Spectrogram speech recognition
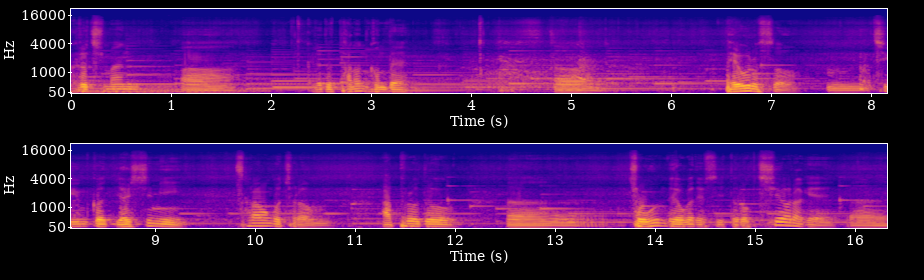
그렇지만 어, 그래도 단언컨대 어, 배우로서 음, 지금껏 열심히 살아온 것처럼 앞으로도 어, 좋은 배우가 될 수 있도록 치열하게 어,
